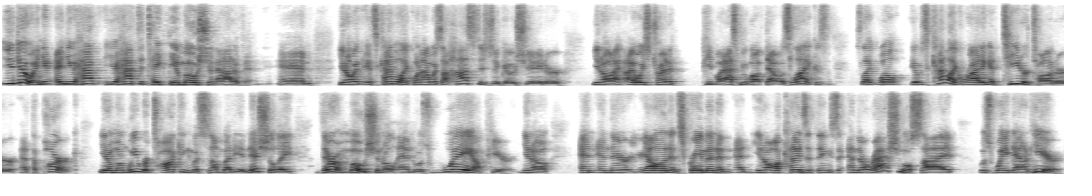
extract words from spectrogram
You do, and you and you have you have to take the emotion out of it, and you know, it, it's kind of like when I was a hostage negotiator. You know, I, I always try to. People ask me what that was like. Because it's like, well, it was kind of like riding a teeter totter at the park. You know, when we were talking with somebody initially, their emotional end was way up here. You know, and and they're yelling and screaming and and you know all kinds of things, and their rational side was way down here.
